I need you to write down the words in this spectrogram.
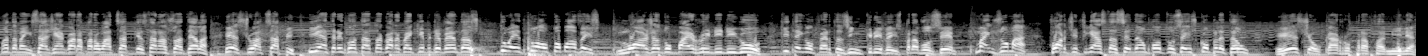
Manda mensagem agora para o WhatsApp que está na sua tela. Este WhatsApp e entre em contato agora com a equipe de vendas do Edu Automóveis, loja do bairro Iririgu, que tem ofertas incríveis para você. Mais uma Ford Fiesta Sedã 1.6 completão. Este é o carro para família.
